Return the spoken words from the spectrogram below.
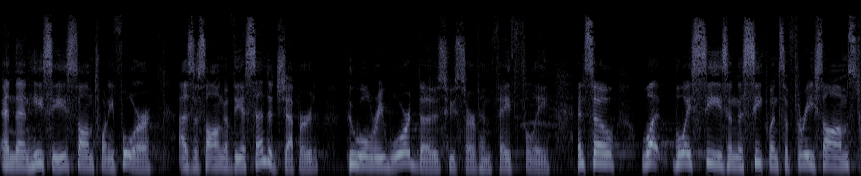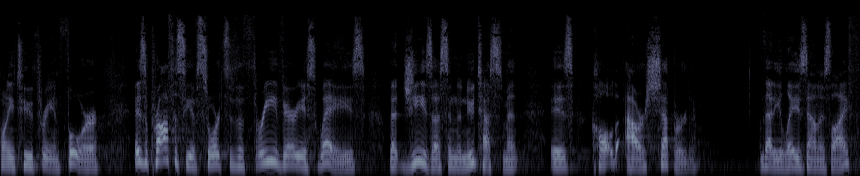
And then he sees Psalm 24 as the song of the ascended shepherd who will reward those who serve him faithfully. And so, what Boice sees in the sequence of three Psalms 22, 3, and 4 is a prophecy of sorts of the three various ways that Jesus in the New Testament is called our shepherd that he lays down his life,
